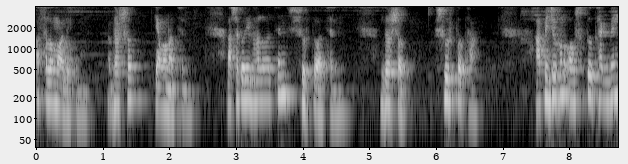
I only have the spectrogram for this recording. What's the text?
আসসালামু আলাইকুম। দর্শক, কেমন আছেন? আশা করি ভালো আছেন, সুস্থ আছেন। দর্শক সুস্থতা আপনি যখন অসুস্থ থাকবেন,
